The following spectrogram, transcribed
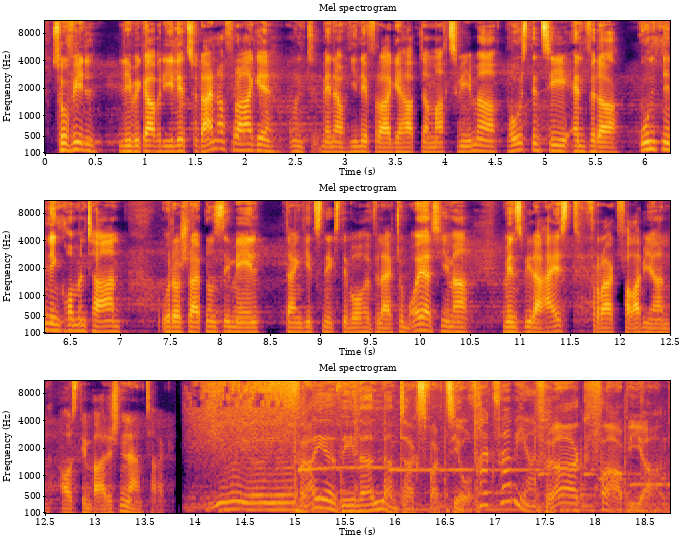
So viel, liebe Gabriele, zu deiner Frage. Und wenn auch ihr eine Frage habt, dann macht es wie immer, postet sie entweder unten in den Kommentaren oder schreibt uns eine Mail. Dann geht es nächste Woche vielleicht um euer Thema, wenn es wieder heißt, frag Fabian aus dem Badischen Landtag. Freie Wähler Landtagsfraktion. Frag Fabian. Frag Fabian.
